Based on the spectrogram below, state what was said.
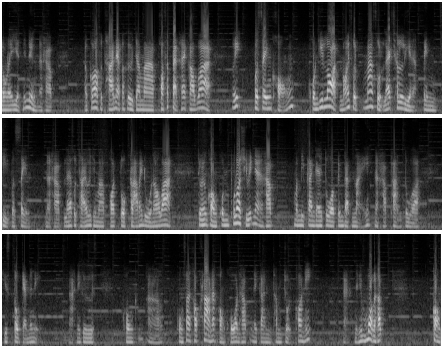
ลงรายละเอียดนิดหนึ่งนะครับ แล้วก็สุดท้ายเนี่ยก็คือจะมาพอสแตทให้ครับว่าเอ้ยเปอร์เซ็นต์ของคนที่รอดน้อยสุดมากสุดและเฉลี่ยเป็นกี่เปอร์เซ็นต์นะครับ และสุดท้ายก็จะมาพอตตัวกราฟให้ดูนะว่าจำนวนของคนผู้รอดชีวิตเนี่ยครับมันมีการกระจายตัวเป็นแบบไหนนะครับ ผ่านตัวฮิสโตแกรมนั่นเองอะนี่คือโครงอ่า ครงสร้างคร่าวๆนะของโค้ดครับในการทำโจทย์ข้อนี้อะอย่างที่ผมบอกไปครับ กล่อง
